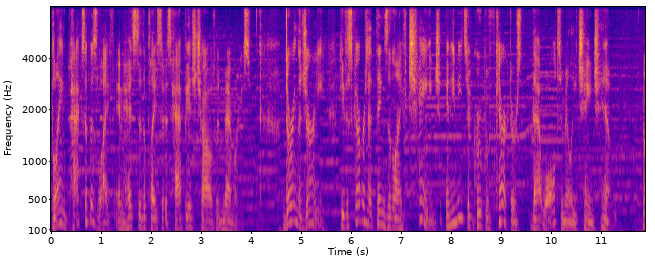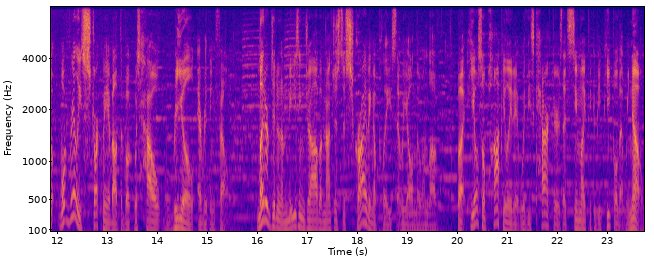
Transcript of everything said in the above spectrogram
Blaine packs up his life and heads to the place of his happiest childhood memories. During the journey, he discovers that things in life change and he meets a group of characters that will ultimately change him. What really struck me about the book was how real everything felt. Leonard did an amazing job of not just describing a place that we all know and love, but he also populated it with these characters that seem like they could be people that we know.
